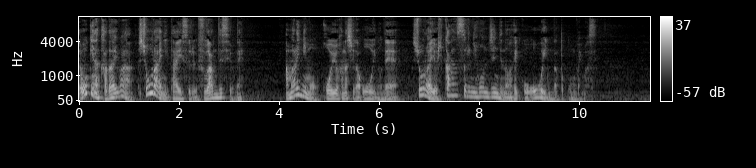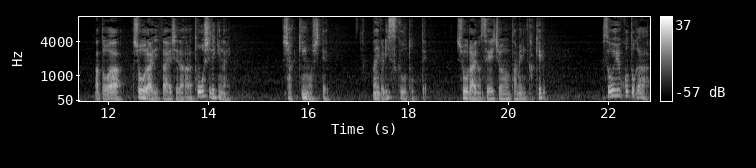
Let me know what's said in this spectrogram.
大きな課題は将来に対する不安ですよね。あまりにもこういう話が多いので将来を悲観する日本人っていうのが結構多いんだと思います。あとは将来に対してだから投資できない。借金をして何かリスクを取って将来の成長のためにかける。そういうことが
